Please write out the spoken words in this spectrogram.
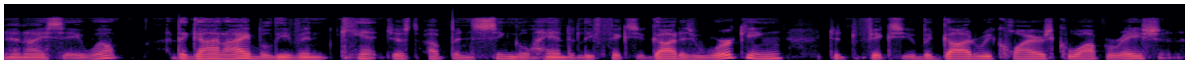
And I say, "Well, the God I believe in can't just up and single-handedly fix you. God is working to fix you, but God requires cooperation."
